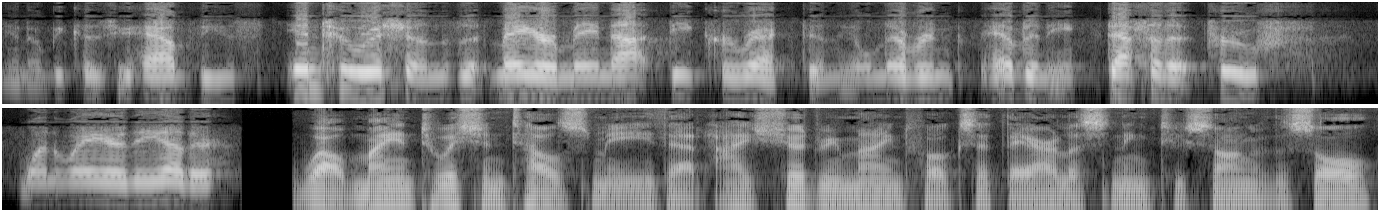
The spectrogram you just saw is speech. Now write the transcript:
you know, because you have these intuitions that may or may not be correct, and you'll never have any definite proof one way or the other. Well, my intuition tells me that I should remind folks that they are listening to Song of the Soul.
